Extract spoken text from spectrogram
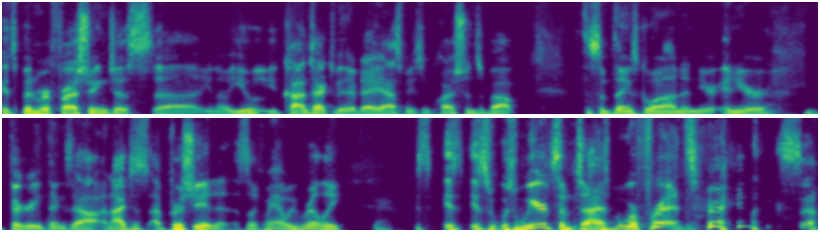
it's been refreshing. Just uh, you know, you you contacted me the other day, asked me some questions about some things going on in your in your figuring things out, and I just appreciate it. It's like, man, we really yeah. it's, it's, it's, it's weird sometimes, but we're friends, right? like so,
